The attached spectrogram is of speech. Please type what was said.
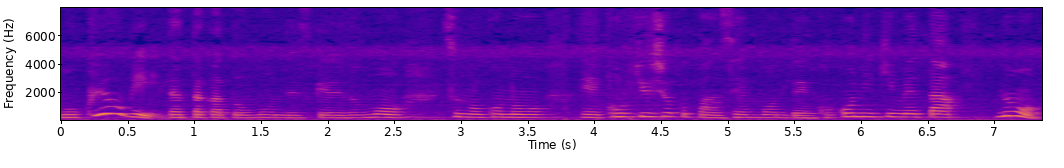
木曜日だったかと思うんですけれどもそのこの、えー、高級食パン専門店ここに決めたの、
